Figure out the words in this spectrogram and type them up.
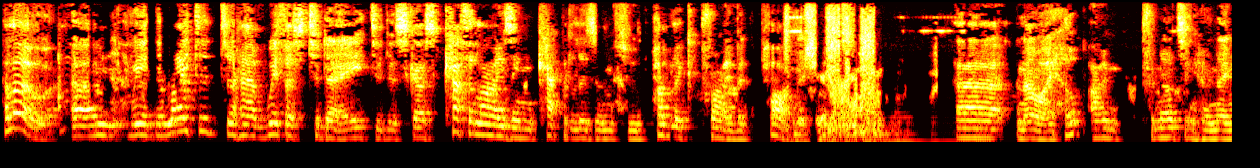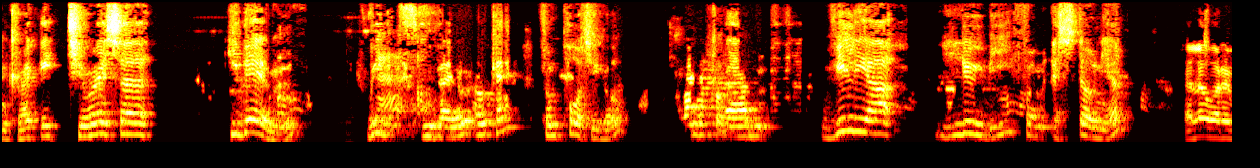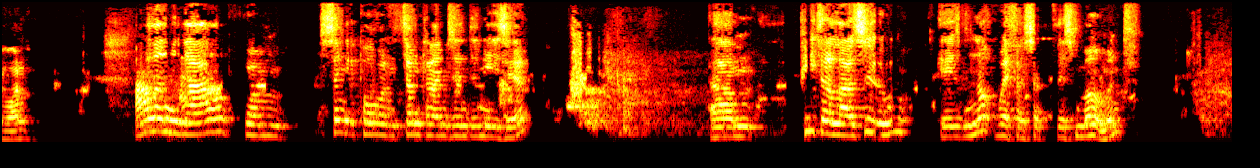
Hello. Um, we're delighted to have with us today to discuss catalyzing capitalism through public-private partnerships. Uh, now, I hope I'm pronouncing her name correctly. Teresa Ribeiro. Yes. Ribeiro, okay, from Portugal. Wonderful. Um, Viljar Lubi from Estonia. Hello, everyone. Alan Lau from Singapore and sometimes Indonesia. Um, Peter Lazou is not with us at this moment.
